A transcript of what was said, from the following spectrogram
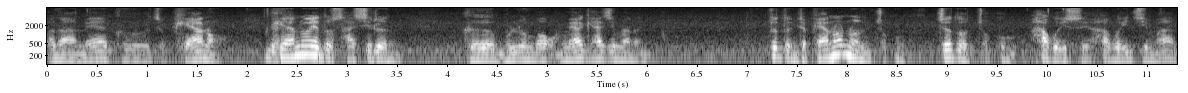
그다음에 그 저 피아노 네. 피아노에도 사실은 그 물론 뭐 오묘하게 하지만은 저도 이제 피아노는 조금 저도 조금 하고 있어요 하고 있지만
